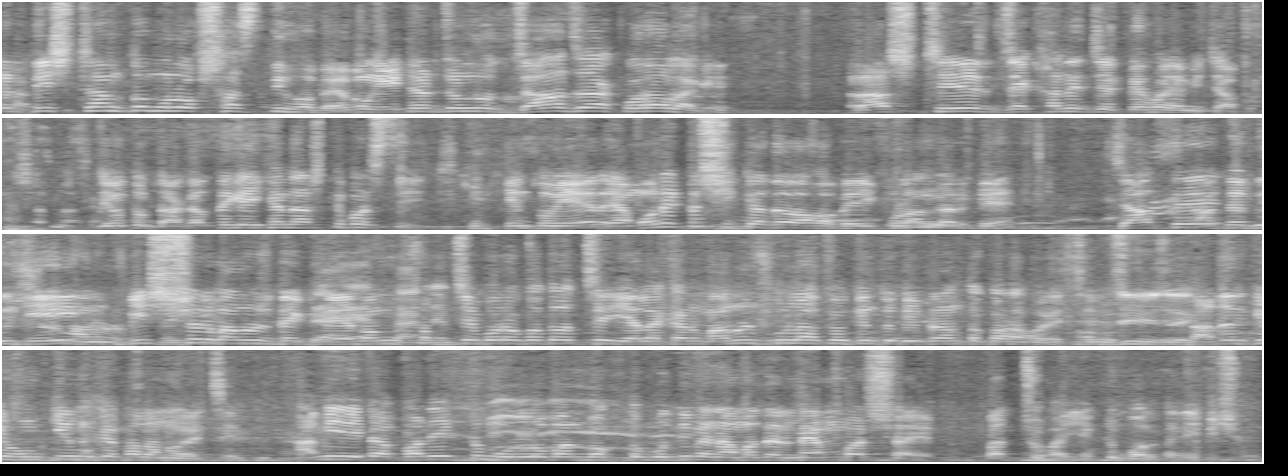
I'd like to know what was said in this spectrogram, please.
এর দৃষ্টান্তমূলক শাস্তি হবে এবং এটার জন্য যা যা করা লাগে রাষ্ট্রের যেখানে যেতে হয় আমি যাব যেহেতু ঢাকা থেকে এখানে আসতে পারছি কিন্তু এর এমন একটা শিক্ষা দেওয়া হবে এই কুলাঙ্গারকে যাতে এই বিশ্বের মানুষ দেখবে এবং সবচেয়ে বড় কথা হচ্ছে এই এলাকার মানুষগুলোকেও কিন্তু বিভ্রান্ত করা হয়েছে। তাদেরকে হুমকির মুখে ফেলানো হয়েছে। আমি এই ব্যাপারে একটু মূল্যবান বক্তব্য দিবেন আমাদের মেম্বার সাহেব বাচ্চু ভাই একটু বলবেন এই বিষয়ে।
